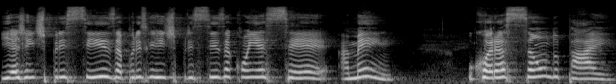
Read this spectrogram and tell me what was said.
E a gente precisa, por isso que a gente precisa conhecer, amém? O coração do Pai.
